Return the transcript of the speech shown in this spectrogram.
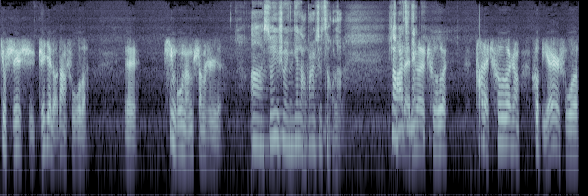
就是是直截了当说吧，呃，性功能丧失了。啊，所以说人家老伴儿就走了。他在那个车，他在车上和别人说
